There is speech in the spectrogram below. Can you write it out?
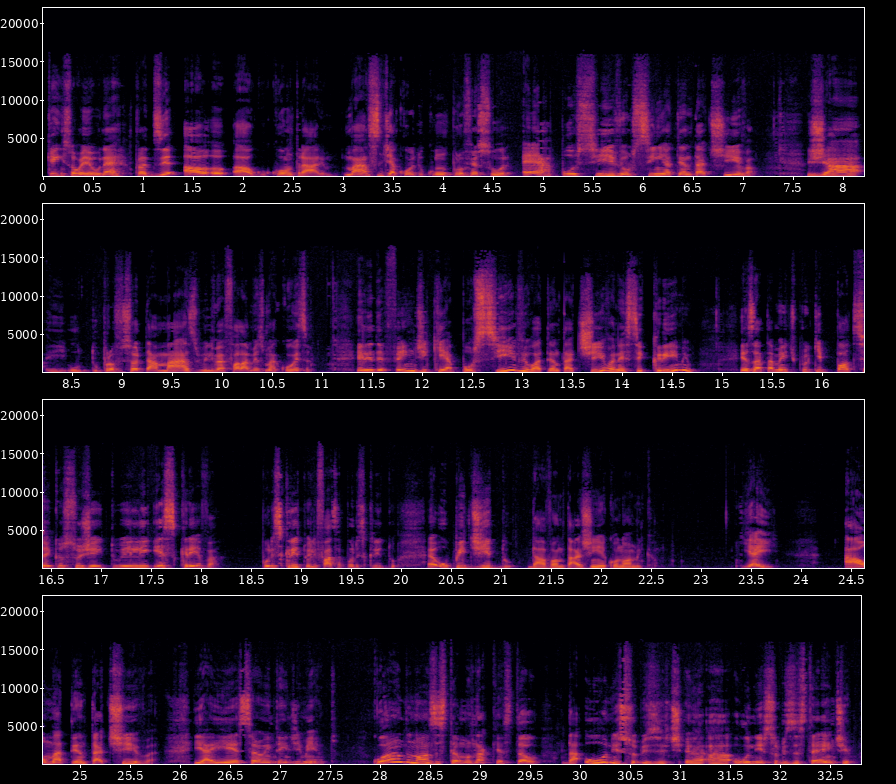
quem sou eu, né? Para dizer algo contrário. Mas, de acordo com o professor, é possível sim a tentativa. Já o, professor Damaso ele vai falar a mesma coisa. Ele defende que é possível a tentativa nesse crime Exatamente porque pode ser que o sujeito ele escreva por escrito, ele faça por escrito é, o pedido da vantagem econômica. E aí? Há uma tentativa. E aí esse é o entendimento. Quando nós estamos na questão da unissubsistente, uh, unissubsistente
